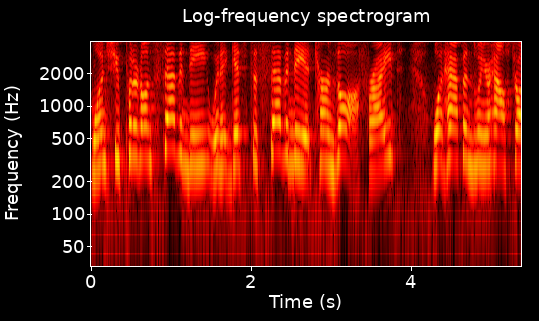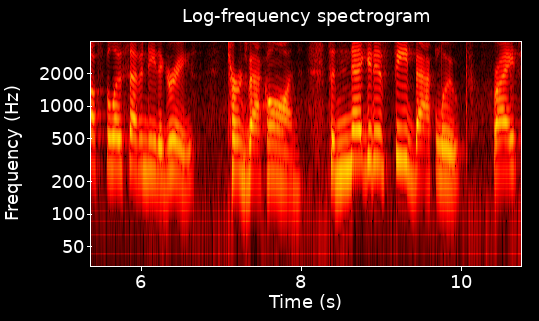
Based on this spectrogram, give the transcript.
Once you put it on 70, when it gets to 70, it turns off, right? What happens when your house drops below 70 degrees? Turns back on. It's a negative feedback loop, right?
